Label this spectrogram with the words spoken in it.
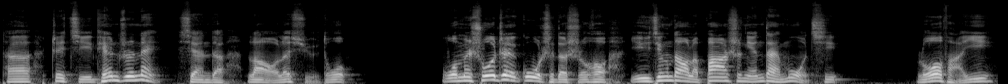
他这几天之内显得老了许多。我们说这故事的时候，已经到了八十年代末期，罗法医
